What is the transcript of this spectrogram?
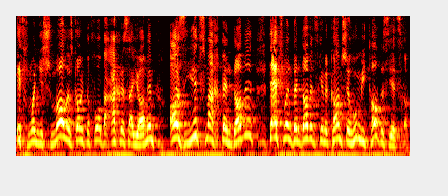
It's when Yishmael is going to fall ba'achas hayomim, oz Yitzmach ben David, that's when ben David's going to come, shehum he told us Yitzchak.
